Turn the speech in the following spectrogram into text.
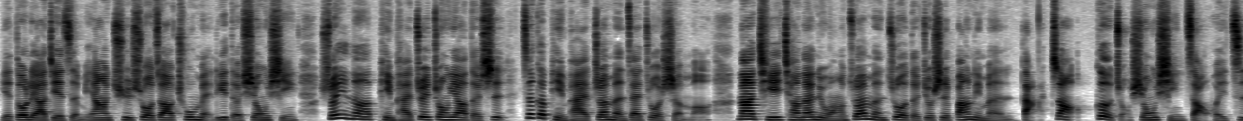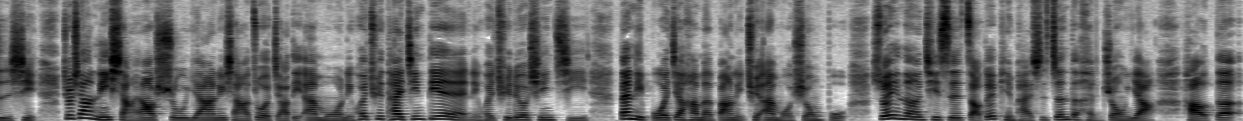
也都了解怎么样去塑造出美丽的胸型。所以呢，品牌最重要的是这个品牌专门在做什么？那其实乔南女王专门做的就是帮你们打造。各种胸型找回自信，就像你想要舒压，你想要做脚底按摩，你会去太金店，你会去六星级，但你不会叫他们帮你去按摩胸部。所以呢，其实找对品牌是真的很重要。好的。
